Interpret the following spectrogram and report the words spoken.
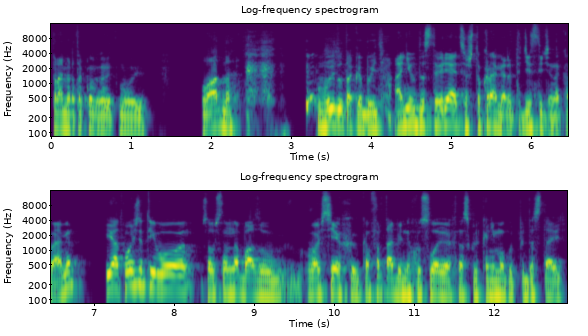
Крамер такой говорит, ну и ладно. Выйду так и быть. Они удостоверяются, что Крамер это действительно Крамер, и отвозят его, собственно, на базу во всех комфортабельных условиях, насколько они могут предоставить.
